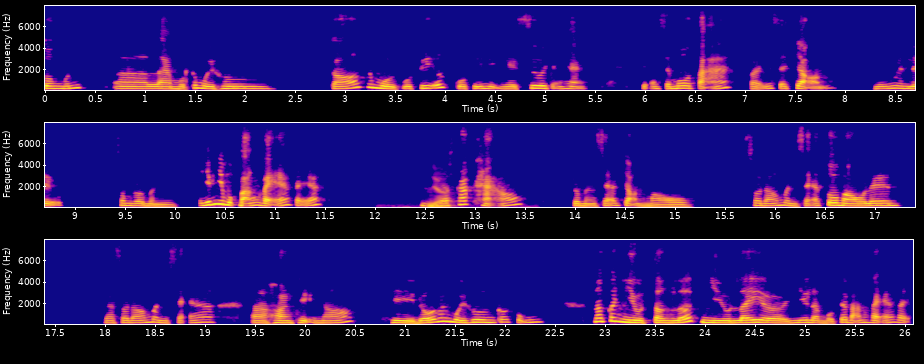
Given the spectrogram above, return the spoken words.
Tuân muốn, ờ, làm một cái mùi hương có cái mùi của ký ức, của kỷ niệm ngày xưa chẳng hạn, thì em sẽ mô tả và Yến sẽ chọn những nguyên liệu, xong rồi mình giống như một bản vẽ á. Mình sẽ Dạ. phác thảo, rồi mình sẽ chọn màu, sau đó mình sẽ tô màu lên và sau đó mình sẽ, ờ, hoàn thiện nó. Thì đối với mùi hương có cũng nó có nhiều tầng lớp, nhiều layer như là một cái bản vẽ vậy.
